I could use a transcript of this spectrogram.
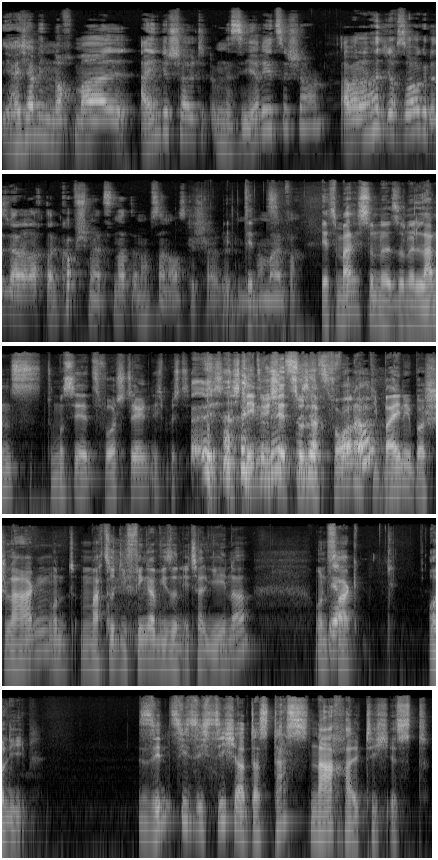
Ja, ich habe ihn nochmal eingeschaltet, um eine Serie zu schauen. Aber dann hatte ich auch Sorge, dass er danach dann Kopfschmerzen hat und hab's dann ausgeschaltet. Jetzt, einfach jetzt mache ich so eine, so eine Lanz. Du musst dir jetzt vorstellen, ich, ich, ich, ich lehne mich jetzt so nach vorne, vor? habe die Beine überschlagen und mach so die Finger wie so ein Italiener und ja. frag, Olli, sind Sie sich sicher, dass das nachhaltig ist?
